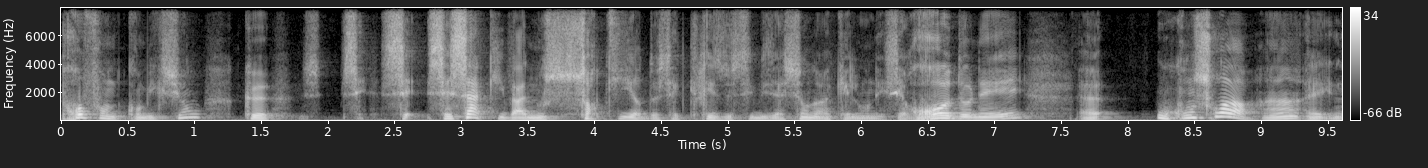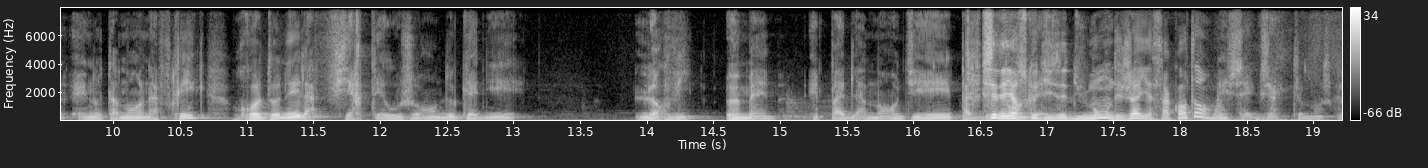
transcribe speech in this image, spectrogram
profonde conviction que c'est ça qui va nous sortir de cette crise de civilisation dans laquelle on est. C'est redonner, euh, où qu'on soit, hein, et, notamment en Afrique, redonner la fierté aux gens de gagner leur vie eux-mêmes, et pas de la mendier. C'est d'ailleurs ce que disait Dumont déjà il y a 50 ans. Hein. c'est exactement ce que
